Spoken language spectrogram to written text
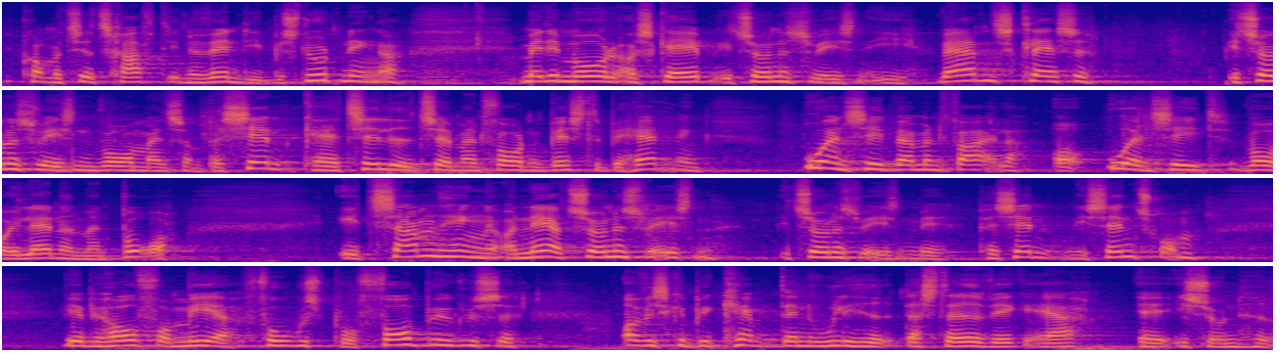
Vi kommer til at træffe de nødvendige beslutninger med det mål at skabe et sundhedsvæsen i verdensklasse. Et sundhedsvæsen, hvor man som patient kan have tillid til, at man får den bedste behandling, uanset hvad man fejler og uanset hvor i landet man bor. Et sammenhængende og nært sundhedsvæsen. Et sundhedsvæsen med patienten i centrum. Vi har behov for mere fokus på forebyggelse, og vi skal bekæmpe den ulighed, der stadigvæk er øh, i sundhed.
